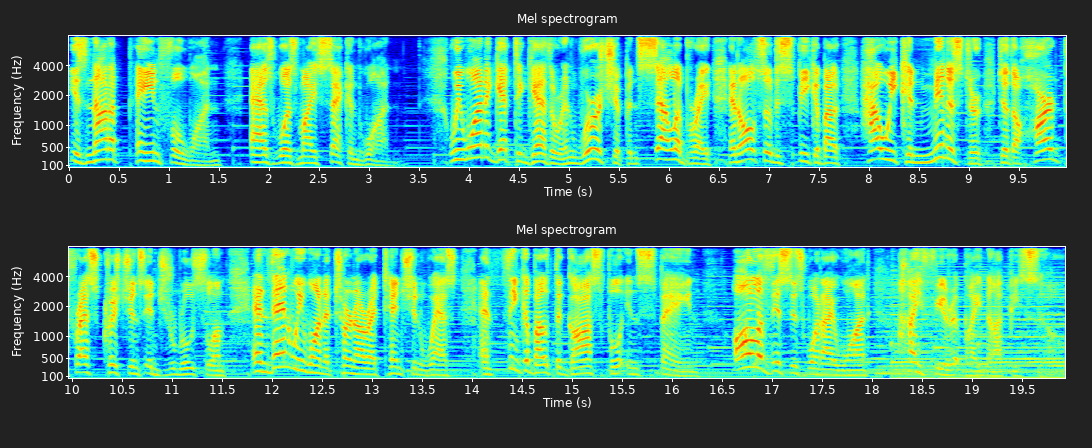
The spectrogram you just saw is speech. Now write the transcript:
is not a painful one, as was my second one. We want to get together and worship and celebrate, and also to speak about how we can minister to the hard pressed Christians in Jerusalem. And then we want to turn our attention west and think about the gospel in Spain. All of this is what I want. I fear it might not be so.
